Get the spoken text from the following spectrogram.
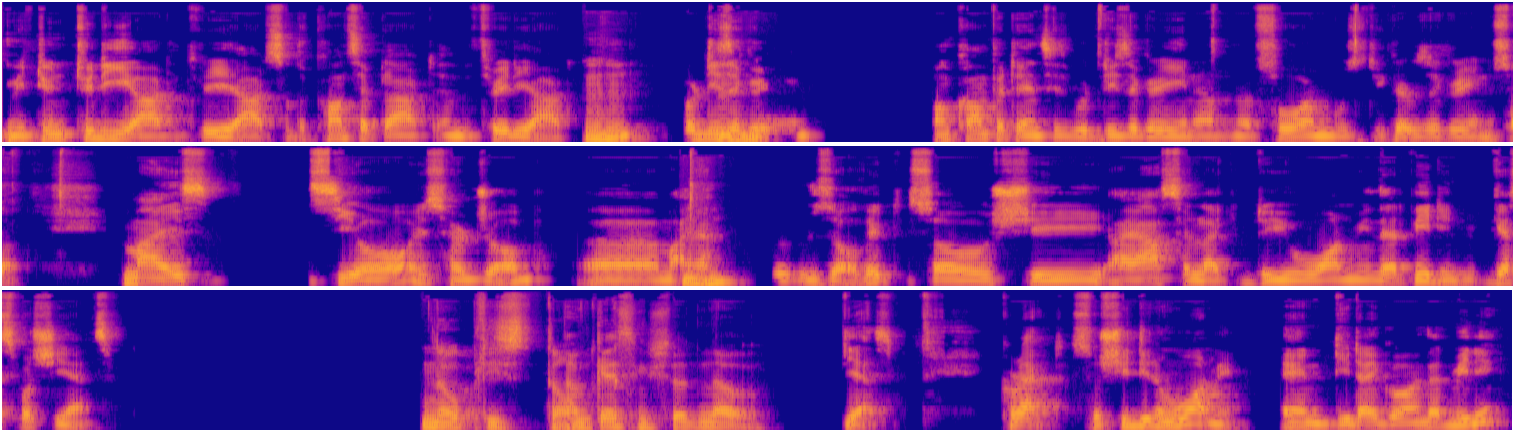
between 2D art and 3D art, so the concept art and the 3D art, mm-hmm. we're disagreeing. Mm-hmm. On competencies, we're disagreeing. On the form, we're disagreeing. So my CEO is her job, uh, Maya, mm-hmm. to resolve it. So she, I asked her, like, do you want me in that meeting? Guess what she answered? No, please don't. I'm guessing she said no. Yes, correct. So she didn't want me. And did I go on that meeting?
